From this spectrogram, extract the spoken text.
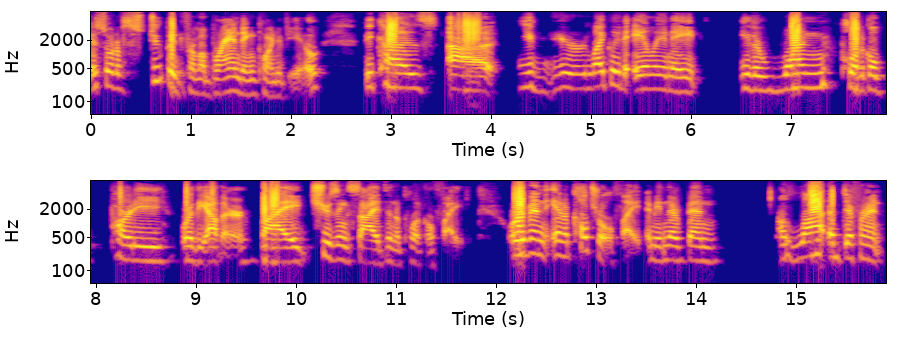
is sort of stupid from a branding point of view because uh, you, you're likely to alienate either one political party or the other by choosing sides in a political fight or even in a cultural fight. I mean, there have been a lot of different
